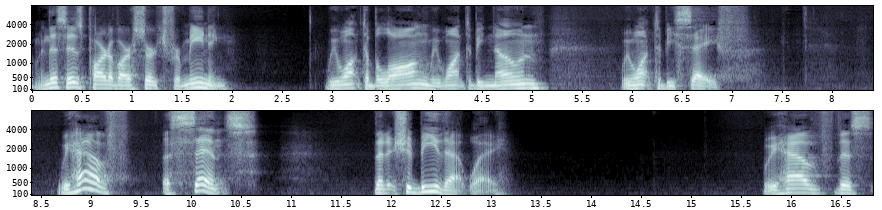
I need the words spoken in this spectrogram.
I mean, this is part of our search for meaning. We want to belong, we want to be known, we want to be safe. We have a sense that it should be that way. We have this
